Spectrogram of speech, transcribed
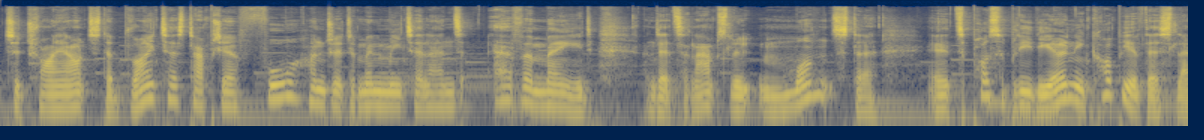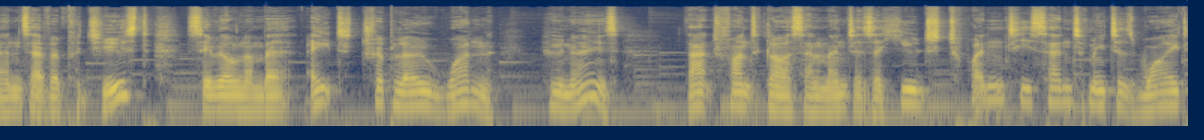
to try out the brightest aperture 400mm lens ever made, and it's an absolute monster. It's possibly the only copy of this lens ever produced, serial number 8001, who knows? That front glass element is a huge 20 centimeters wide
